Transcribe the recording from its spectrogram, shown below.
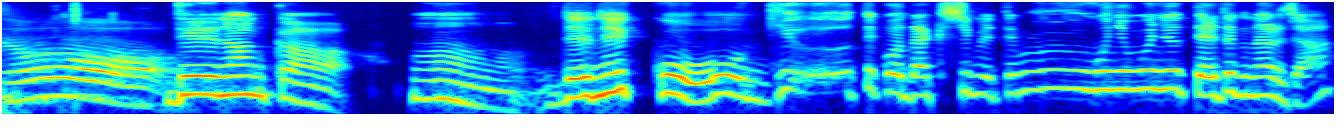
そう。でなんか、うん、で猫をギューってこう抱きしめてうんむにゅむにゅってやりたくなるじゃん,、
